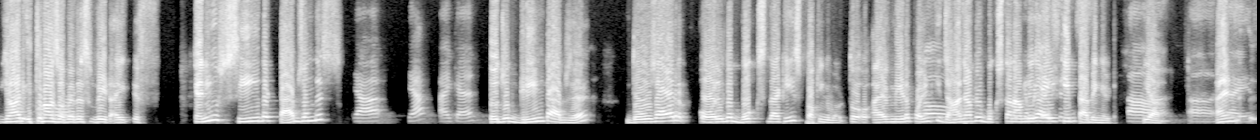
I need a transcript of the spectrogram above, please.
यार इतना Oh ज़बरदस्त. Wait I if can you see the tabs on this yeah yeah i can. तो जो ग्रीन टैब्स है those are all the books that he's talking about. so i have made a point कि Oh. जहाँ जहाँ पे बुक्स का नाम लेगा I keep Recommendations. tabbing it. Yeah. Ah, and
